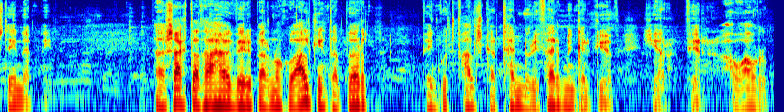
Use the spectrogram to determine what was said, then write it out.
steinefni. Það er sagt að það hefði verið bara nokkuð algengt að börn fengut falskar tennur í fermingargjöf hér fyrr á árum.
